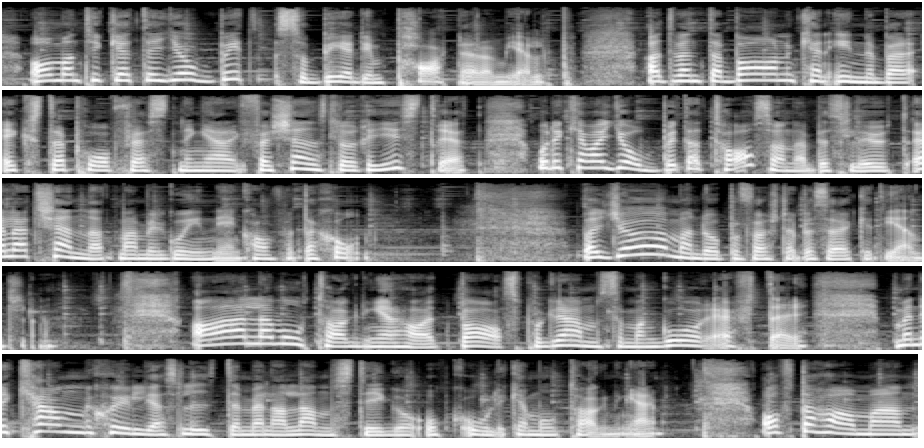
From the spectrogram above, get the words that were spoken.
Och om man tycker att det är jobbigt så be din partner om hjälp. Att vänta barn kan innebära extra påfrestningar för känsloregistret och det kan vara jobbigt att ta sådana beslut eller att känna att man vill gå in i en konfrontation. Vad gör man då på första besöket egentligen? Ja, alla mottagningar har ett basprogram som man går efter. Men det kan skiljas lite mellan landsting och, och olika mottagningar. Ofta har man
